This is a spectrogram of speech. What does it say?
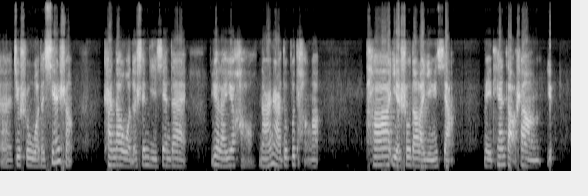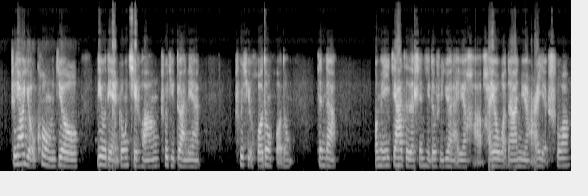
嗯，就是我的先生看到我的身体现在越来越好，哪儿哪儿都不疼了，他也受到了影响。每天早上有，只要有空就六点钟起床出去锻炼，出去活动活动，真的，我们一家子的身体都是越来越好。还有我的女儿也说，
